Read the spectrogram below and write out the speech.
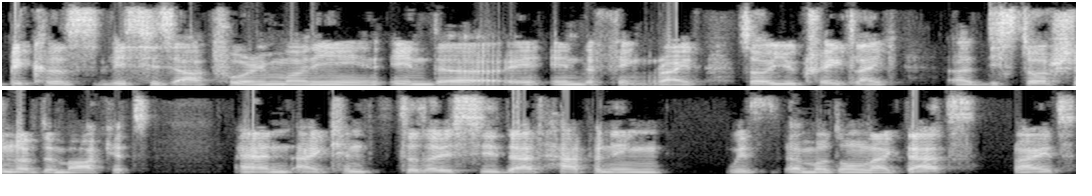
because VCs are pouring money in, in the in the thing, right? So you create like a distortion of the market, and I can totally see that happening with a model like that, right?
